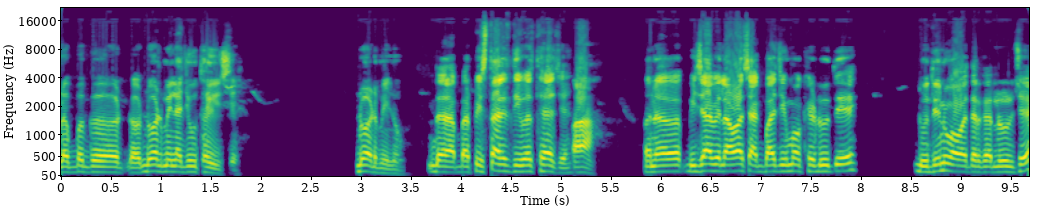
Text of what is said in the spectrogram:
લગભગ દોઢ મહિના જેવું થયું છે. દોઢ મહિનો. બરાબર પિસ્તાલીસ દિવસ થયા છે. હા. અને બીજા વેલાવાળા શાકભાજીમાં ખેડૂતે દૂધીનું વાવેતર કરેલું છે.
